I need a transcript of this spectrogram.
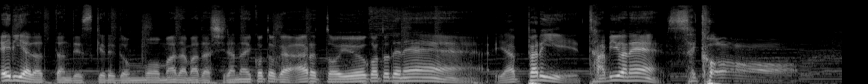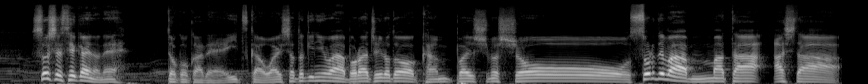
エリアだったんですけれどもまだまだ知らないことがあるということでねやっぱり旅はね最高。そして世界のねどこかでいつかお会いした時にはボラチョイロと乾杯しましょう。それではまた明日。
